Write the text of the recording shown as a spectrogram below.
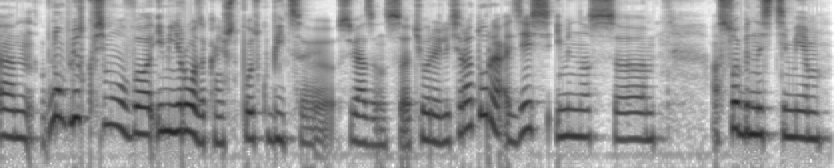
Эм, ну, плюс ко всему, в имени Роза, конечно, поиск убийцы связан с теорией литературы, а здесь именно с особенностями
